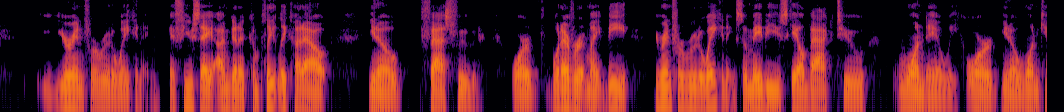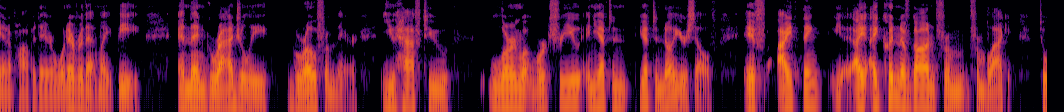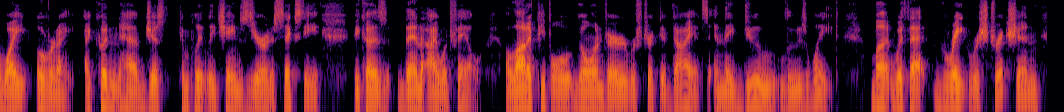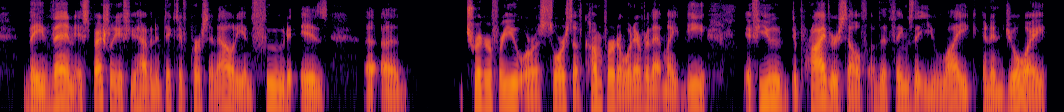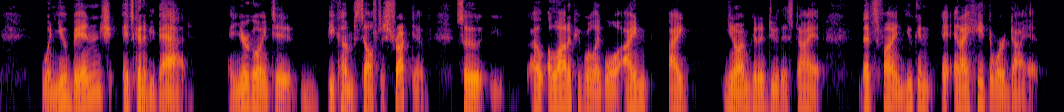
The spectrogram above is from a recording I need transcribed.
you're in for a rude awakening. If you say I'm going to completely cut out you know fast food or whatever it might be, you're in for a rude awakening. So maybe you scale back to one day a week or, you know, one can of pop a day or whatever that might be. And then gradually grow from there. You have to learn what works for you and you have to you have to know yourself. If I think I, I couldn't have gone from from black to white overnight. I couldn't have just completely changed zero to 60 because then I would fail. A lot of people go on very restrictive diets and they do lose weight. But with that great restriction, they then, especially if you have an addictive personality and food is a, a trigger for you or a source of comfort or whatever that might be, if you deprive yourself of the things that you like and enjoy, when you binge, it's going to be bad and you're going to become self-destructive. So a, a lot of people are like, "Well, I I you know, I'm going to do this diet." That's fine. You can and I hate the word diet.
